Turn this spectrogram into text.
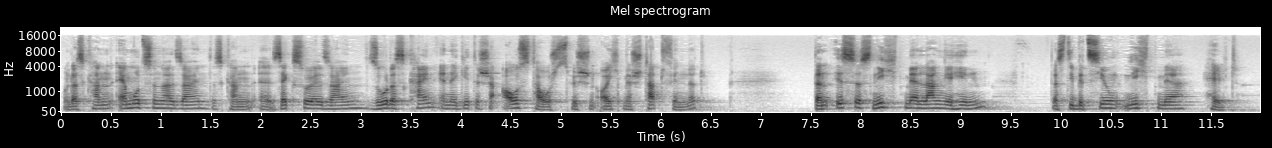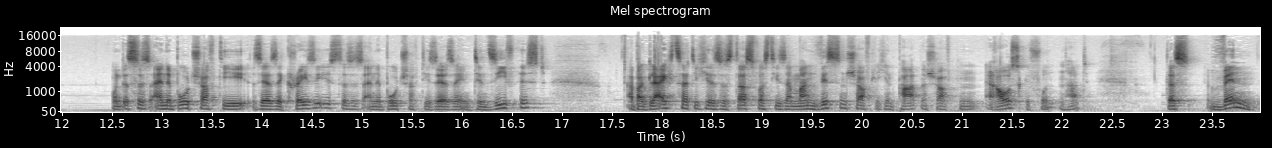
und das kann emotional sein, das kann äh, sexuell sein, so dass kein energetischer Austausch zwischen euch mehr stattfindet, dann ist es nicht mehr lange hin, dass die Beziehung nicht mehr hält. Und es ist eine Botschaft, die sehr, sehr crazy ist. Es ist eine Botschaft, die sehr, sehr intensiv ist. Aber gleichzeitig ist es das, was dieser Mann wissenschaftlich in Partnerschaften herausgefunden hat, dass wenn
